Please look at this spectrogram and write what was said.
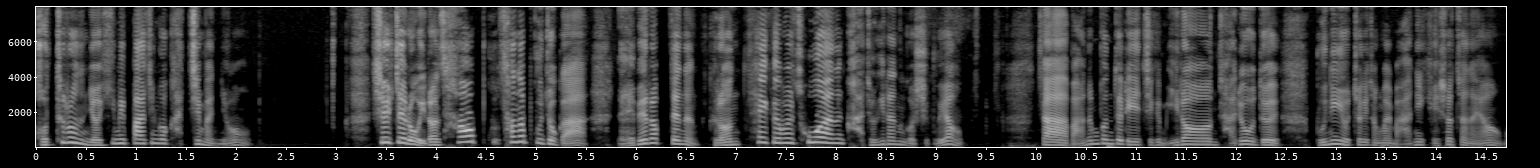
겉으로는요 힘이 빠진 것 같지만요. 실제로 이런 사업 산업 구조가 레벨업되는 그런 세금을 소화하는 과정이라는 것이고요. 자 많은 분들이 지금 이런 자료들 문의 요청이 정말 많이 계셨잖아요.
